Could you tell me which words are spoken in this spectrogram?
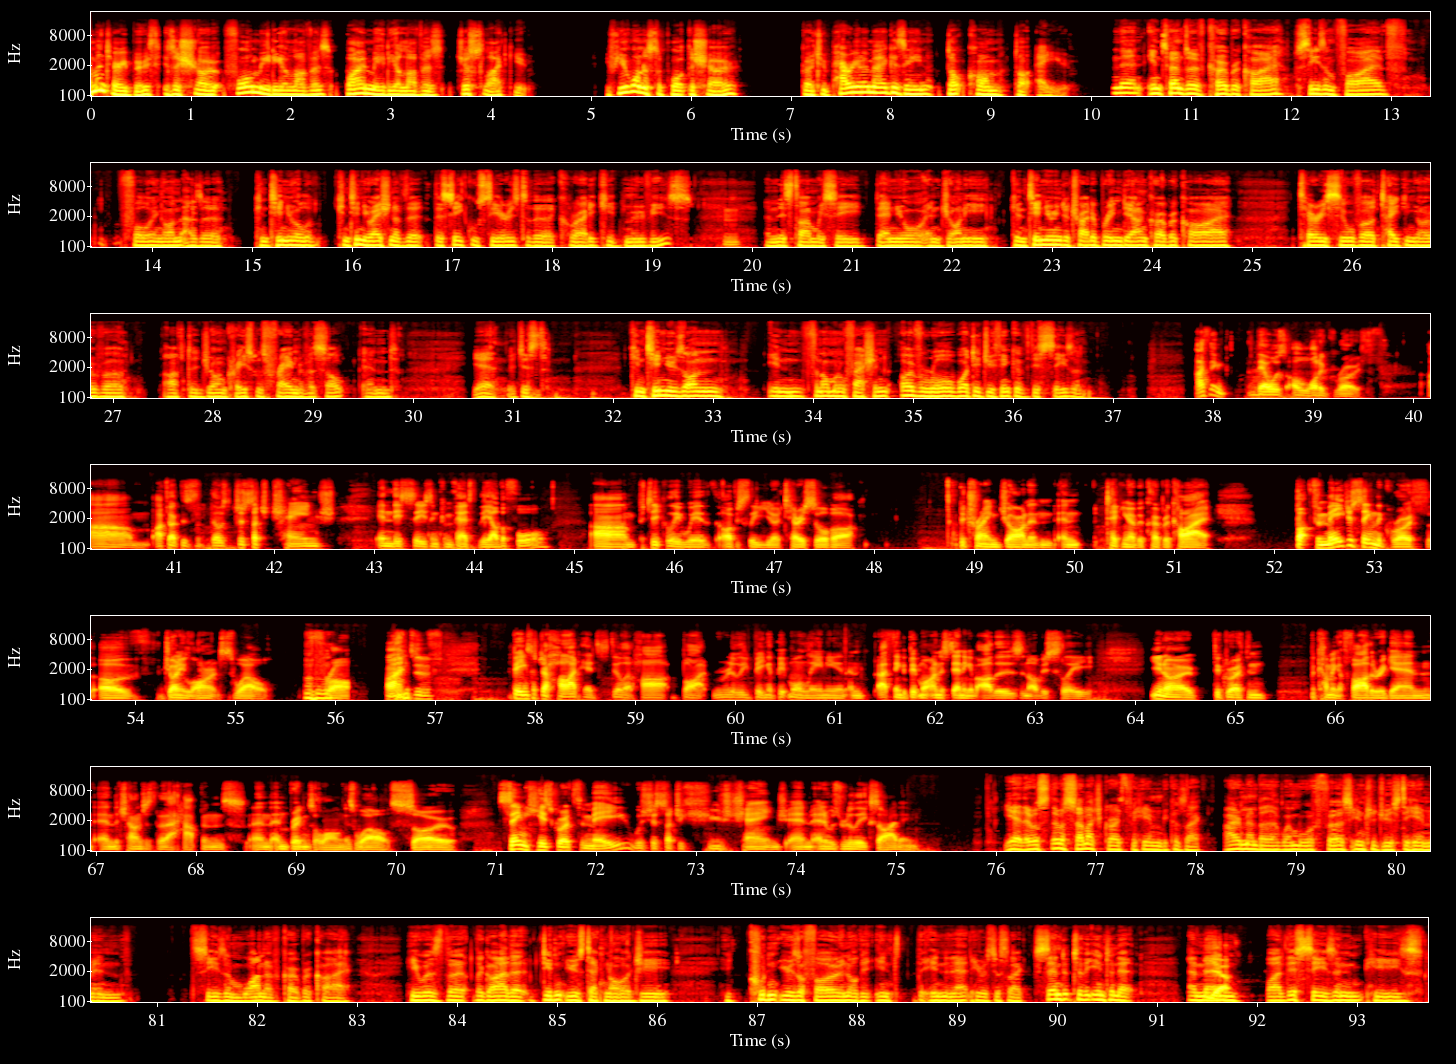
Commentary Booth is a show for media lovers by media lovers just like you. If you want to support the show, go to pariomagazine.com.au. And then, in terms of Cobra Kai, season five, following on as a continual continuation of the, the sequel series to the Karate Kid movies. Mm. And this time we see Daniel and Johnny continuing to try to bring down Cobra Kai, Terry Silver taking over after John Kreese was framed of assault. And yeah, it just continues on in phenomenal fashion. Overall, what did you think of this season? I think there was a lot of growth. Um, I feel like there was just such a change in this season compared to the other four, um, particularly with obviously you know Terry Silver betraying John and and taking over Cobra Kai. But for me, just seeing the growth of Johnny Lawrence as well, mm-hmm. from kind of being such a hard head still at heart, but really being a bit more lenient and I think a bit more understanding of others, and obviously, you know, the growth in becoming a father again and the challenges that that happens and, and brings along as well. So seeing his growth for me was just such a huge change and, and it was really exciting. Yeah, there was there was so much growth for him because like I remember when we were first introduced to him in season one of Cobra Kai, he was the the guy that didn't use technology he couldn't use a phone or the in- the internet. He was just like send it to the internet, and then yeah. by this season he's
